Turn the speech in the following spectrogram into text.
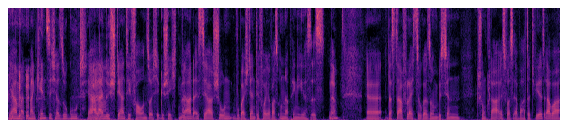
ja, man, man kennt sich ja so gut, ja, Ja, allein ja. durch Stern TV und solche Geschichten. Ja. Ja. da ist ja schon, wobei Stern TV ja was Unabhängiges ist, ne? äh, dass da vielleicht sogar so ein bisschen schon klar ist, was erwartet wird. Aber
